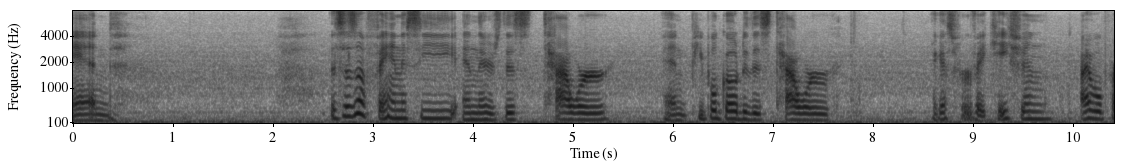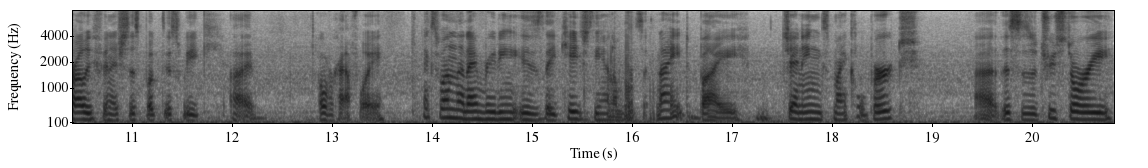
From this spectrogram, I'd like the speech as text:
And this is a fantasy, and there's this tower, and people go to this tower, I guess, for vacation. I will probably finish this book this week. I'm over halfway. Next one that I'm reading is They Cage the Animals at Night by Jennings Michael Birch. Uh, this is a true story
